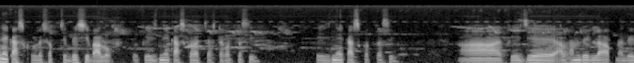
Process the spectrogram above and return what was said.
নিয়ে কাজ করলে সবচেয়ে বেশি ভালো। তো পেজ নিয়ে কাজ করার চেষ্টা করতেছি। পেজ নিয়ে কাজ করতেছি। আর পেজে আলহামদুলিল্লাহ আপনাদের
